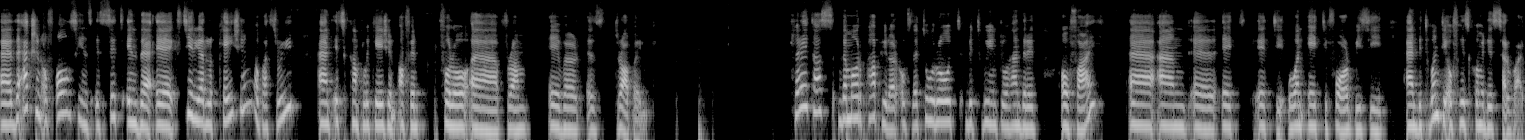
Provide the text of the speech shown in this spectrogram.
Uh, the action of all scenes is set in the uh, exterior location of a street and its complication often follow uh, from ever is dropping. Plautus, the more popular of the two, wrote between 205 uh, and uh, 184 BC, and 20 of his comedies survive.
